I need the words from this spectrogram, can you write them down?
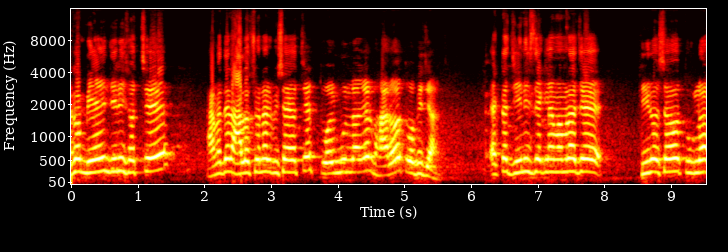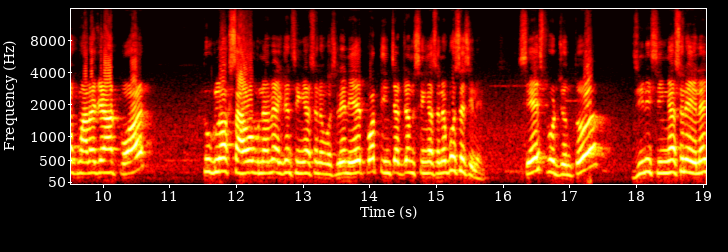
দেখো মেইন জিনিস হচ্ছে, আমাদের আলোচনার বিষয় হচ্ছে তৈমুল্লাহের ভারত অভিযান। একটা জিনিস দেখলাম আমরা যে ফিরোজ শাহ তুগলক মারা যাওয়ার পর, তুগলক সাহব নামে একজন সিংহাসনে বসলেন। এরপর তিন, চারজন সিংহাসনে বসেছিলেন। শেষ পর্যন্ত যিনি সিংহাসনে এলেন,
